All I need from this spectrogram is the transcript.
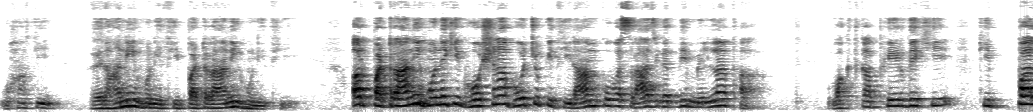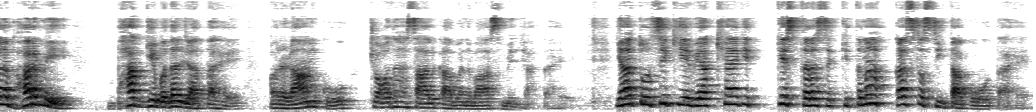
वहाँ की रानी होनी थी, पटरानी होनी थी। और पटरानी होने की घोषणा हो चुकी थी। राम को बस राजगद्दी मिलना था। वक्त का फेर देखिए कि पल भर में भाग्य बदल जाता है और राम को चौदह साल का वनवास मिल जाता है। यहाँ तुलसी की यह व्याख्या है कि किस तरह से कितना कष्ट सीता को होता है।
